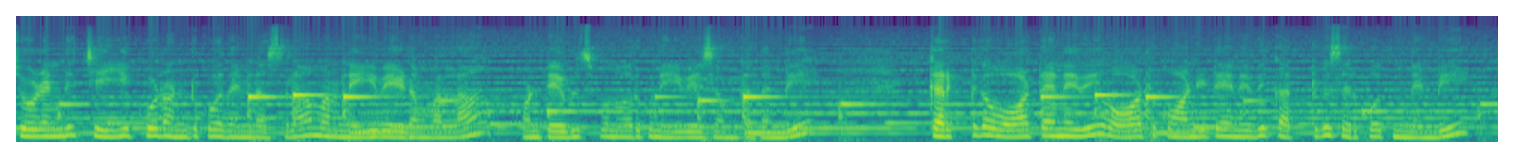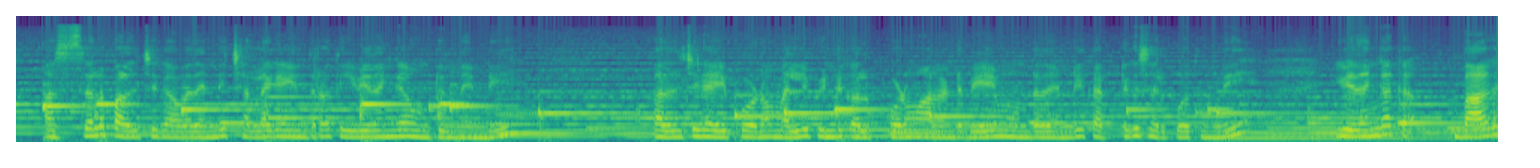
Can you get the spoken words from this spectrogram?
చూడండి చెయ్యి కూడా అంటుకోదండి అసలు. మనం నెయ్యి వేయడం వల్ల వన్ టేబుల్ స్పూన్ వరకు నెయ్యి వేసాం కదండి. కరెక్ట్గా వాటర్ అనేది వాటర్ క్వాంటిటీ అనేది కరెక్ట్గా సరిపోతుందండి. అస్సలు పలుచగా కావదండి చల్లగా అయిన తర్వాత ఈ విధంగా ఉంటుందండి. పల్చిగా అయిపోవడం మళ్ళీ పిండి కలుపుకోవడం అలాంటివి ఏమి ఉండదండి. కరెక్ట్గా సరిపోతుంది. ఈ విధంగా బాగా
